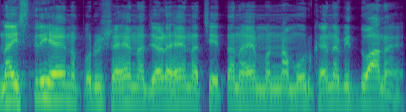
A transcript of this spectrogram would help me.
न स्त्री है, न पुरुष है, न जड़ है, न चेतन है, मन न मूर्ख है, न विद्वान है।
